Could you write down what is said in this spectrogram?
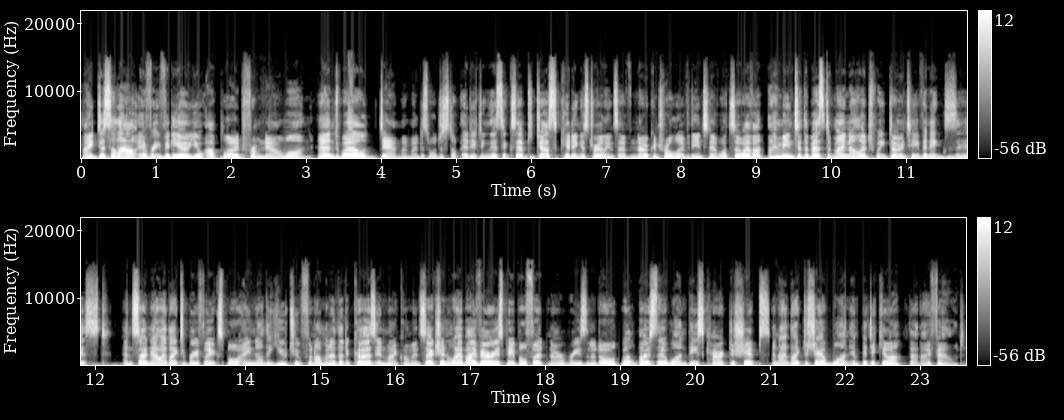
I disallow every video you upload from now on. And well, damn, I might as well just stop editing this, except just kidding, Australians have no control over the internet whatsoever. I mean, to the best of my knowledge, we don't even exist. And so now I'd like to briefly explore another YouTube phenomena that occurs in my comment section whereby various people, for no reason at all, will post their One Piece character ships, and I'd like to share one in particular that I found.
